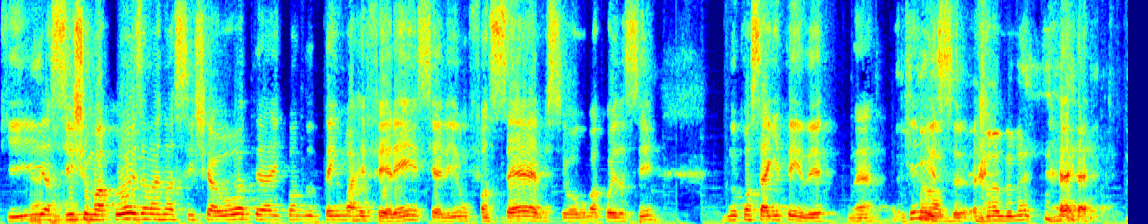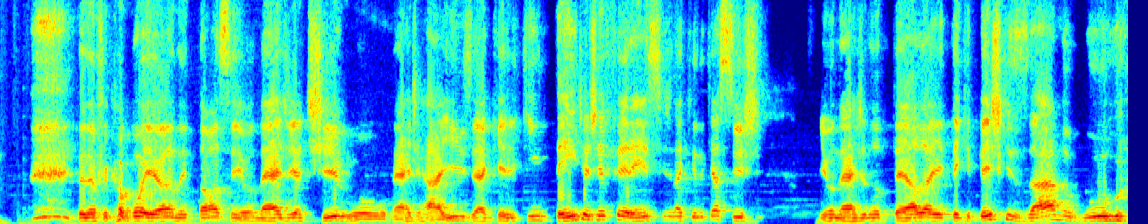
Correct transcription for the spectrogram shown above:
que assiste uma coisa, mas não assiste a outra, e quando tem uma referência ali, um fanservice ou alguma coisa assim, não consegue entender, né? O que é isso? Né? é. Entendeu? Fica boiando. Então, assim, o nerd antigo, ou o nerd raiz, é aquele que entende as referências naquilo que assiste. E o nerd Nutella e tem que pesquisar no Google,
